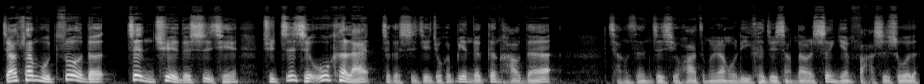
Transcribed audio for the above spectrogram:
只要川普做的正确的事情，去支持乌克兰，这个世界就会变得更好的。”强森这些话怎么让我立刻就想到了圣严法师说的？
